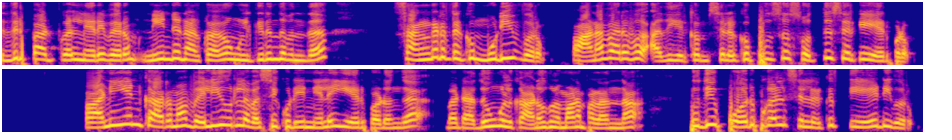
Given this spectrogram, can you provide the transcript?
எதிர்பார்ப்புகள் நிறைவேறும். நீண்ட நாட்களாக உங்களுக்கு இருந்து வந்த சங்கடத்திற்கு முடிவு வரும். பணவரவு அதிகரிக்கும். சிலருக்கு புதுசு சொத்து சேர்க்கை ஏற்படும். பணியின் காரணமா வெளியூர்ல வசிக்கூடிய நிலை ஏற்படுங்க. பட் அது உங்களுக்கு அனுகூலமான பலன் தான். புதிய பொறுப்புகள் சிலருக்கு தேடி வரும்.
